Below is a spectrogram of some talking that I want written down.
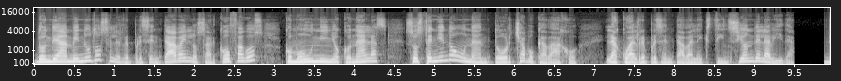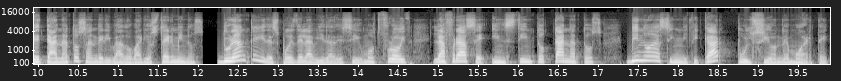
donde a menudo se le representaba en los sarcófagos como un niño con alas sosteniendo una antorcha boca abajo, la cual representaba la extinción de la vida. De tánatos han derivado varios términos. Durante y después de la vida de Sigmund Freud, la frase instinto tánatos vino a significar pulsión de muerte,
